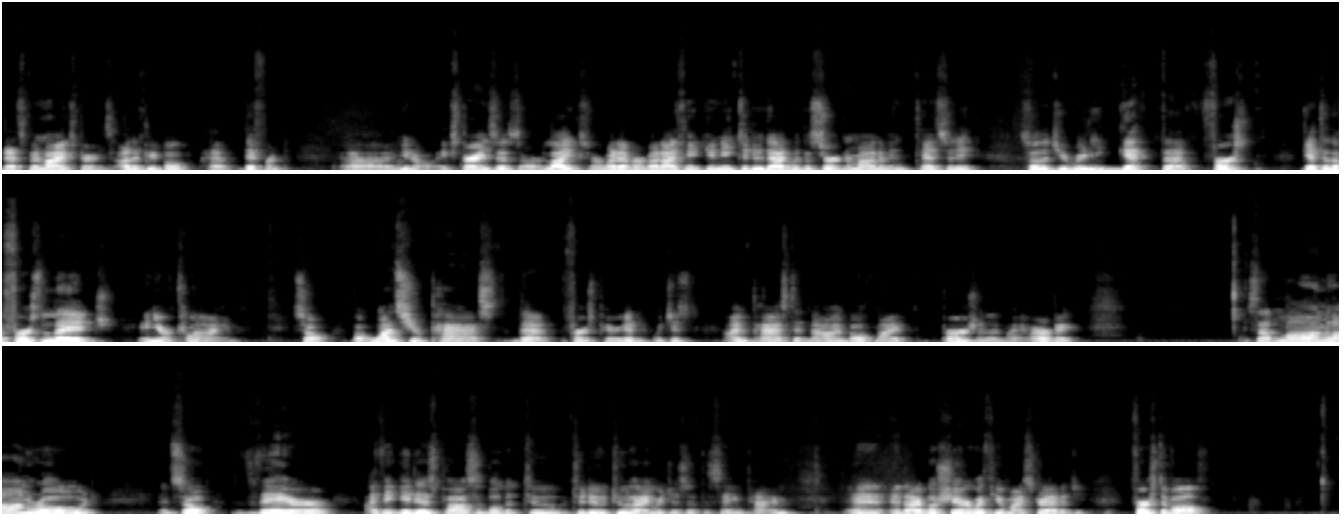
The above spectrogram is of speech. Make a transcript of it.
that's been my experience. Other people have different, uh, you know, experiences or likes or whatever. But I think you need to do that with a certain amount of intensity, so that you really get that first, get to the first ledge in your climb. So, but once you're past that first period, which is I'm past it now in both my Persian and my Arabic. It's that long, long road, and so there, I think it is possible to to, to do two languages at the same time and, and I will share with you my strategy. First of all,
